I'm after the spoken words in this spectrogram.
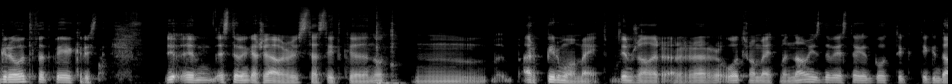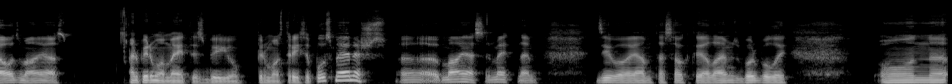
grūti pat piekrist. Es tev vienkārši jā, varu izstāstīt, ka nu, mm, ar pirmo meitu, diemžēl ar, ar, ar otro meitu man nav izdevies būt tik, tik daudz mājās. Ar pirmo meitu es biju pirmos trīs ar pus mēnešus uh, mājās ar meitenēm. Dzīvojām tā sauktajā laimes burbulī. Un, uh,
